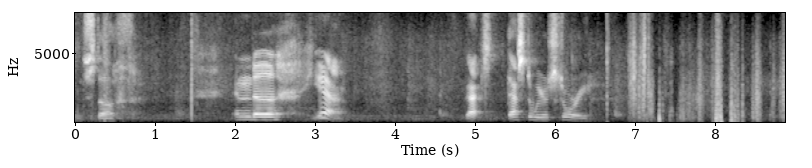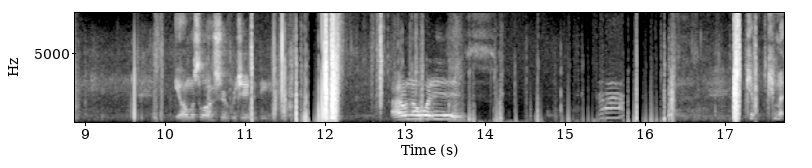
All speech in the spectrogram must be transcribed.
and stuff. And uh, yeah, that's that's the weird story. You almost lost your virginity. I don't know what it is. Come, come on.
